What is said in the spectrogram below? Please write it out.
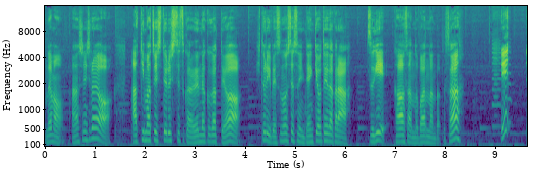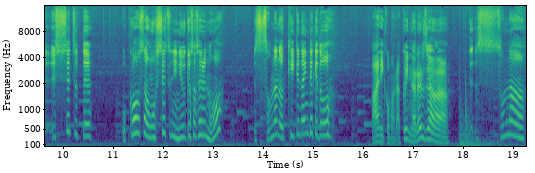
でも安心しろよ。空き待ちしてる施設から連絡があってよ。一人別の施設に転居予定だから次母さんの番なんだってさ。え施設ってお母さんを施設に入居させるの？そんなの聞いてないんだけど。パニコも楽になれるじゃん。そんな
